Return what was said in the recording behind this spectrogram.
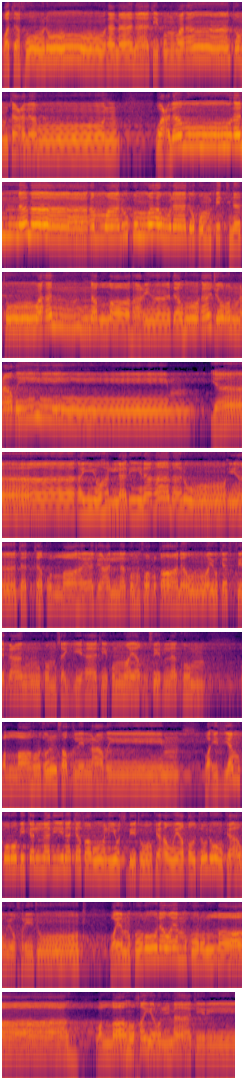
وتخونوا أماناتكم وأنتم تعلمون واعلموا أنما أموالكم وأولادكم فتنة وأن الله عنده أجر عظيم تتقوا الله يجعل لكم فرقانا ويكفر عنكم سيئاتكم ويغفر لكم والله ذو الفضل العظيم. وإذ يمكر بك الذين كفروا ليثبتوك أو يقتلوك أو يخرجوك ويمكرون ويمكر الله والله خير الماكرين.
